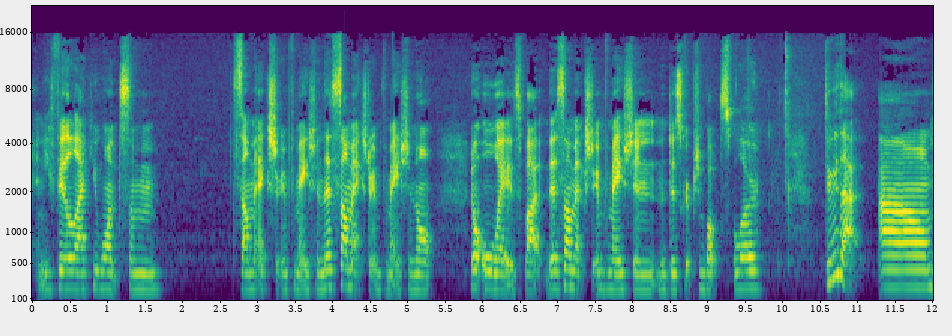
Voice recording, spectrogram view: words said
and you feel like you want some some extra information. There's some extra information, not not always, but there's some extra information in the description box below. Do that. Um,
